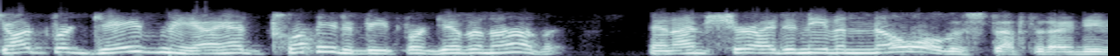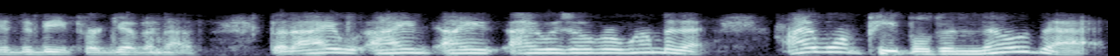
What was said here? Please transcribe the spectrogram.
God forgave me. I had plenty to be forgiven of. And I'm sure I didn't even know all the stuff that I needed to be forgiven of. But I, I, I, I was overwhelmed by that. I want people to know that.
